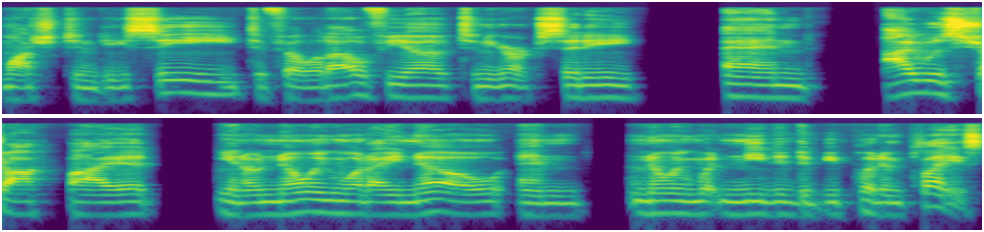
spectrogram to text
Washington, D.C., to Philadelphia, to New York City. And I was shocked by it, you know, knowing what I know and knowing what needed to be put in place.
